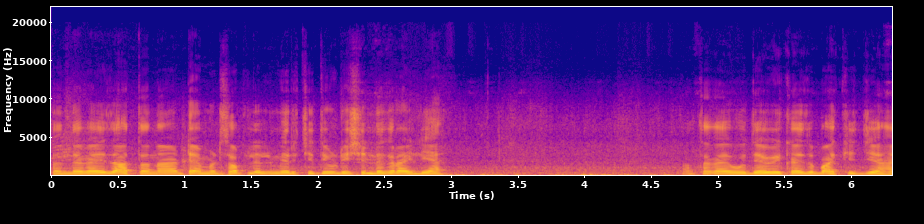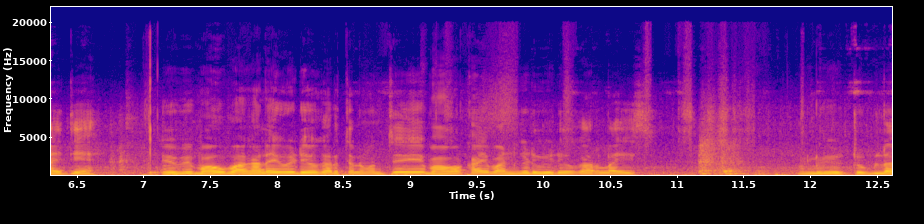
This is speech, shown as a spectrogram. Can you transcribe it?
संध्याकाळी जाताना टॅमॅटो आपल्याला मिरची तेवढी शिल्लक राहिली आहे आता काय उद्या विकायचं बाकी जे आहे ते. हे बी भाऊ बघायला व्हिडिओ करताना म्हणते भावा काय भानगड व्हिडिओ करलायस? म्हणलं यूट्यूबला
